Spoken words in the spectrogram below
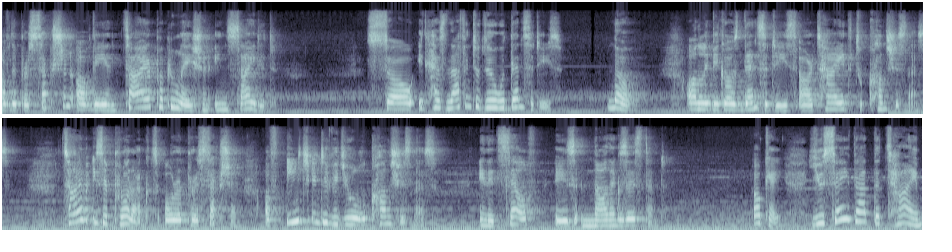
of the perception of the entire population inside it. So it has nothing to do with densities? No, only because densities are tied to consciousness. Time is a product or a perception of each individual consciousness. In itself is non existent. Okay, you say that the time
